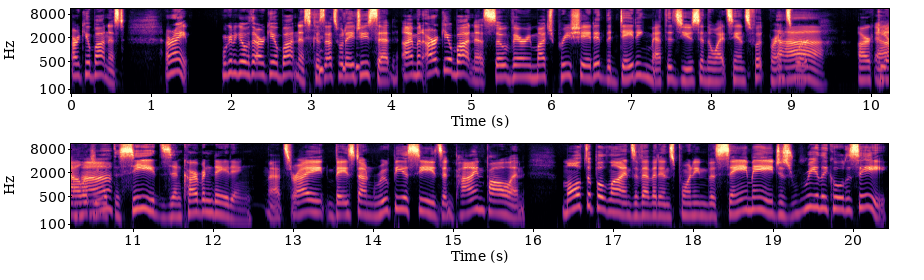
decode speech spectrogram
Archaeobotanist. All right. We're going to go with archaeobotanist because that's what AG said. I'm an archaeobotanist, so very much appreciated the dating methods used in the White Sands footprints work. Ah, archaeology Uh-huh. with the seeds and carbon dating. That's right. Based on Ruppia seeds and pine pollen. Multiple lines of evidence pointing to the same age is really cool to see.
